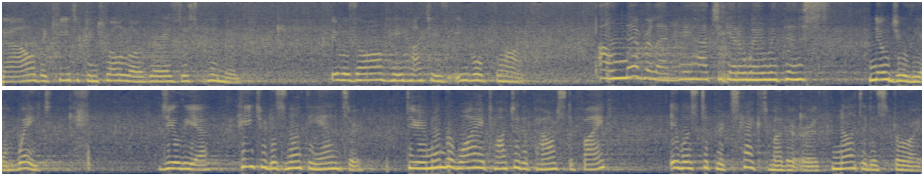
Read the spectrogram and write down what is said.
Now the key to control Ogre is this pendant. It was all Heihachi's evil plot. I'll never let Heihachi get away with this. No, Julia, wait. Julia, hatred is not the answer. Do you remember why I taught you the powers to fight? It was to protect Mother Earth, not to destroy.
